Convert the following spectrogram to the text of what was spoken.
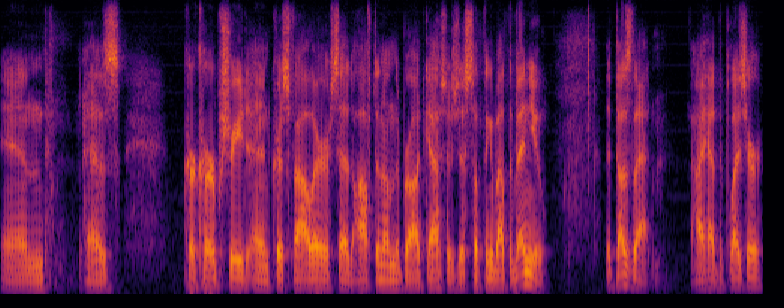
and as Kirk Herbstreit and Chris Fowler said often on the broadcast, there's just something about the venue that does that. I had the pleasure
